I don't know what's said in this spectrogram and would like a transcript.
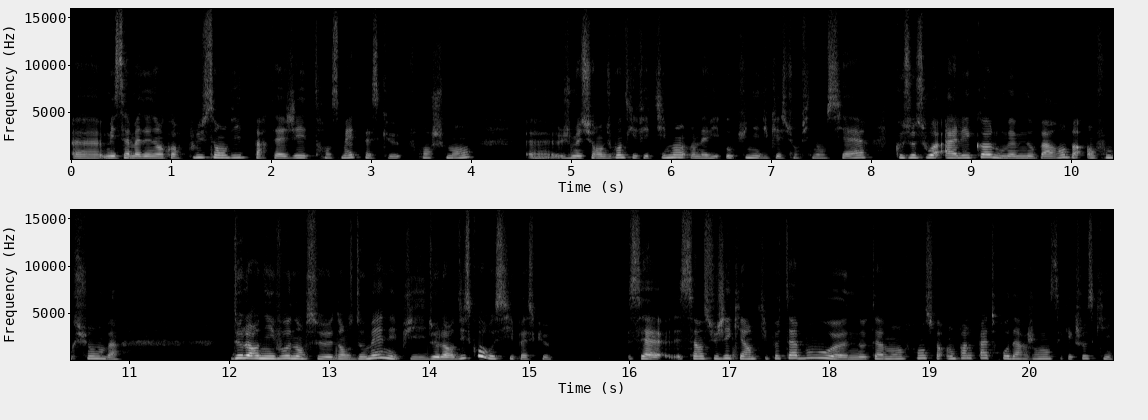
mais ça m'a donné encore plus envie de partager et de transmettre parce que franchement, je me suis rendu compte qu'effectivement, on n'avait aucune éducation financière, que ce soit à l'école ou même nos parents, bah, en fonction bah, de leur niveau dans ce, dans ce domaine et puis de leur discours aussi, parce que c'est un sujet qui est un petit peu tabou, notamment en France. On parle pas trop d'argent, c'est quelque chose qui,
